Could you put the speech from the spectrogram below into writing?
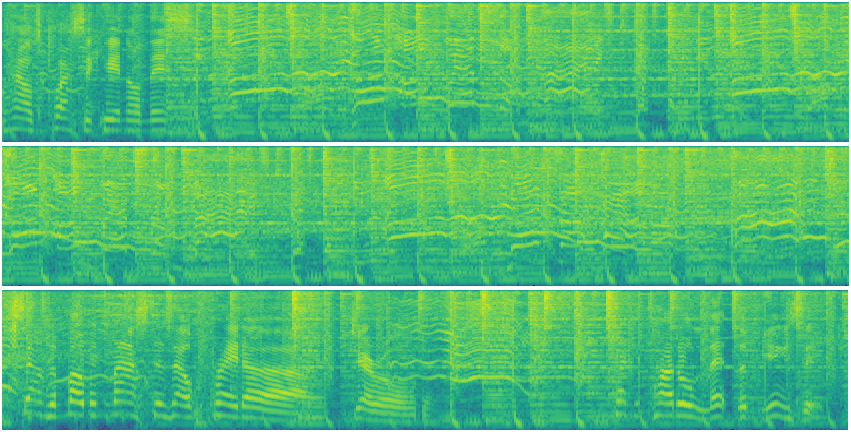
House classic in on this. Sounds of Mobin Masters, Alfreda Gerald. Track entitled Let the Music.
